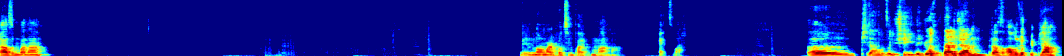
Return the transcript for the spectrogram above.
lazım bana. Benim normal protein pipe'ım var mı? Evet var. Ee, planladığım şeyi de göstereceğim. Biraz absürt bir plan.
